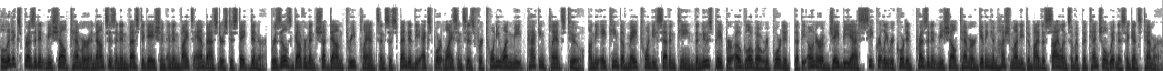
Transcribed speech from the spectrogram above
Politics President Michel Temer announces an investigation and invites ambassadors to steak dinner. Brazil's government shut down three plants and suspended the export licenses for 21 meat packing plants too. On the 18th of May 2017, the newspaper O Globo reported that the owner of JBS secretly recorded President Michel Temer giving him hush money to buy the silence of a potential witness against Temer.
